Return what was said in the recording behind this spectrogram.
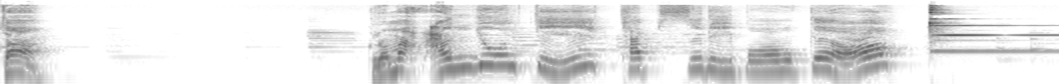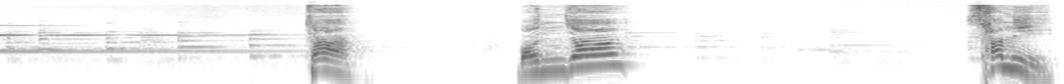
자, 그러면 안 좋은 띠 탑3 뽑아볼게요. 자, 먼저 3위.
